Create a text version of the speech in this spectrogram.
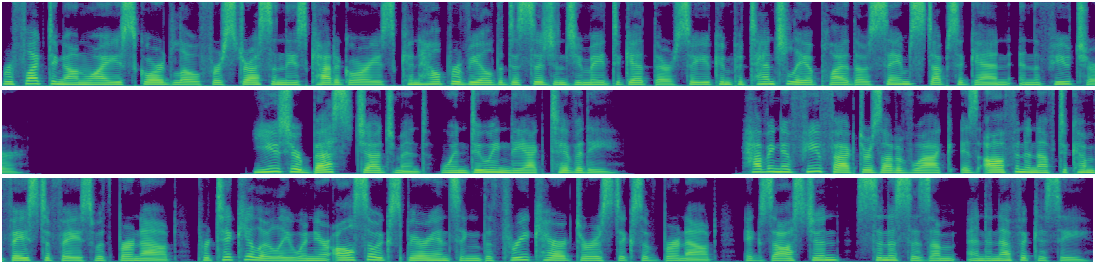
Reflecting on why you scored low for stress in these categories can help reveal the decisions you made to get there so you can potentially apply those same steps again in the future. Use your best judgment when doing the activity. Having a few factors out of whack is often enough to come face to face with burnout, particularly when you're also experiencing the three characteristics of burnout exhaustion, cynicism, and inefficacy.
